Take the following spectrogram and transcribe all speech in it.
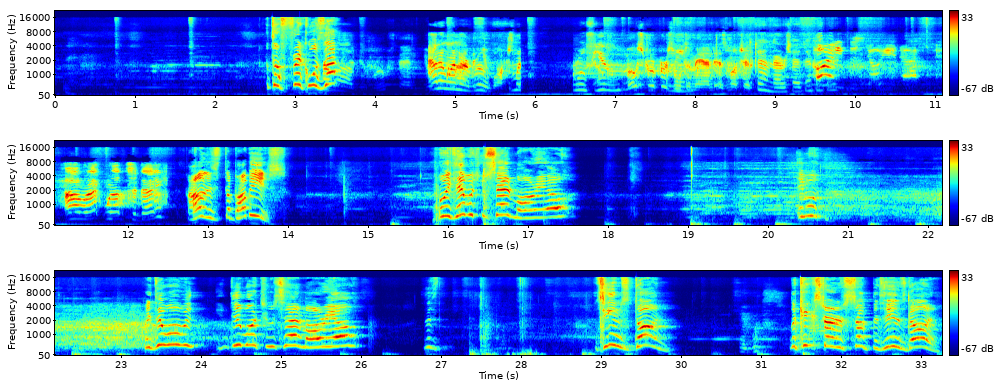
What the frick was that? I don't want to roof. I'm gonna roof you. Most strippers will demand as much as I never said that. Alright, well, today. Oh, it's the puppies. We did what you said, Mario. It wa- we did what we did what you said, Mario. The, the team's done. The Kickstarter sucked. The team's done.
